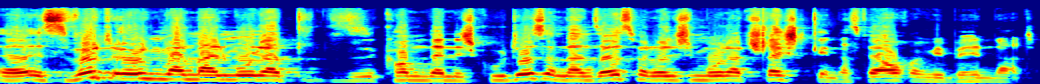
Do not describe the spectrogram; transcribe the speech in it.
äh, es wird irgendwann mal ein Monat kommen, der nicht gut ist, und dann soll es mir doch nicht einen Monat schlecht gehen. Das wäre auch irgendwie behindert.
